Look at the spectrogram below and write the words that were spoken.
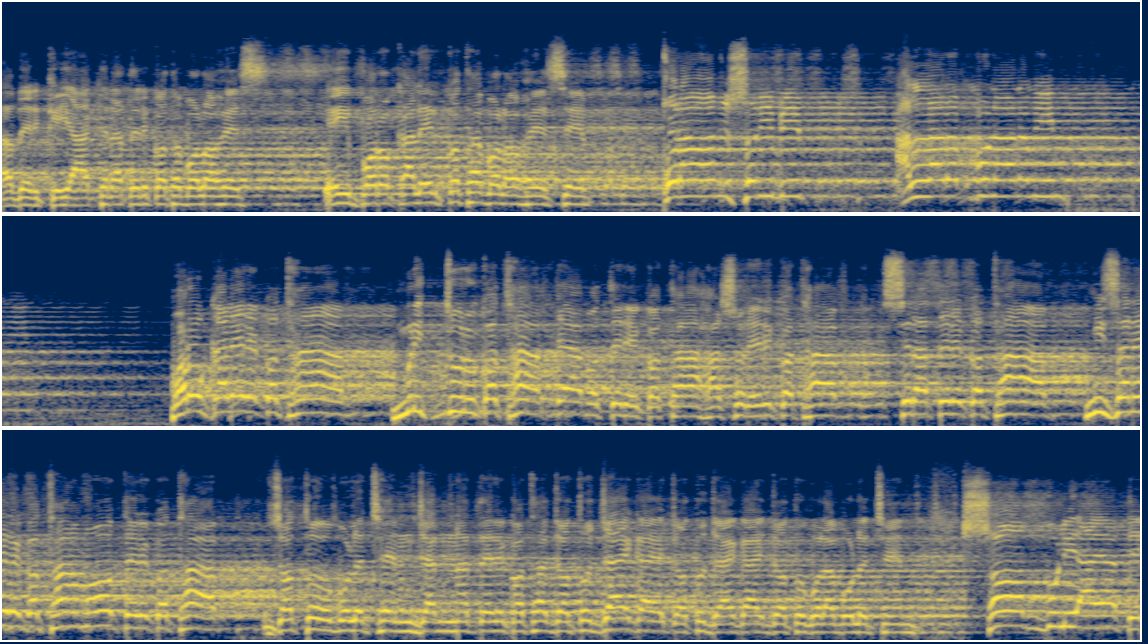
তাদেরকে আখেরাতের কথা বলা হয়েছে, এই পরকালের কথা বলা হয়েছে। কোরআন শরীফ আল্লাহ রাব্বুল আলামিন পরকালের কথা, মৃত্যুর কথা, কেয়ামতের কথা, হাসরের কথা, সেরাতের কথা, মিজানের কথা, মতের কথা, যত বলেছেন জান্নাতের কথা, যত জায়গায় যত জায়গায় যতগুলা বলেছেন, সবগুলি আয়াতে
